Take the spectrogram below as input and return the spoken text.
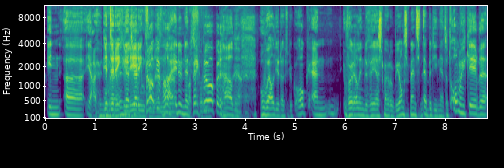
in, uh, ja, hun, in de regulering van hun, voilà, in hun netwerk proper houden. Hoewel je natuurlijk ook, en vooral in de VS, maar ook bij ons, mensen hebben die net het omgekeerde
